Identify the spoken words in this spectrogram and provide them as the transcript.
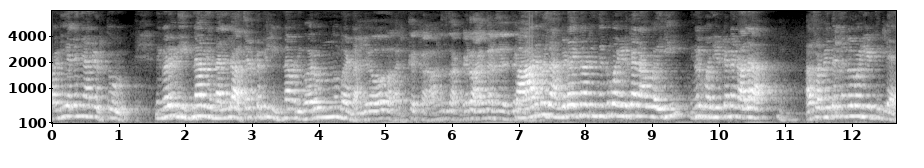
പണിയെല്ലാം ഞാൻ എടുത്തോളൂ. നിങ്ങൾ ഇവിടെ ഇരുന്നാൽ മതി. നല്ല അച്ചടക്കത്തിൽ ഇരുന്നാൽ മതി. വേറെ ഒന്നും വേണ്ട. അയ്യോ അതൊക്കെ കാണുന്നത് സങ്കടമായതാണ്. കാണുമ്പോൾ നിങ്ങൾക്ക് പണിയെടുക്കാനാവുമായി നിങ്ങൾ പണിയെടുക്കേണ്ട കാലാ. ആ സമയത്തല്ല നിങ്ങൾ പണിയെടുത്തില്ലേ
